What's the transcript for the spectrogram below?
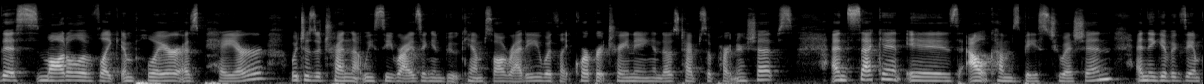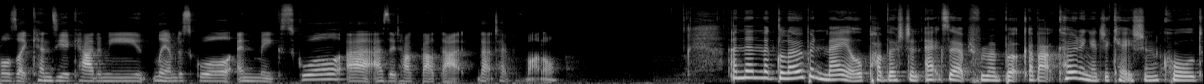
this model of like employer as payer, which is a trend that we see rising in boot camps already with like corporate training and those types of partnerships. And second is outcomes based tuition. And they give examples like Kenzie Academy, Lambda School, and Make School uh, as they talk about that, that type of model. And then the Globe and Mail published an excerpt from a book about coding education called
